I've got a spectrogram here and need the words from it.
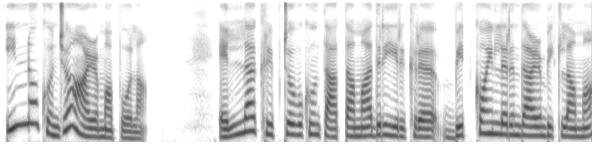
இன்னும் கொஞ்சம் ஆழமா போலாம். எல்லா கிரிப்டோவுக்கும் தாத்தா மாதிரி இருக்கிற பிட்காயின்ல இருந்து ஆரம்பிக்கலாமா?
